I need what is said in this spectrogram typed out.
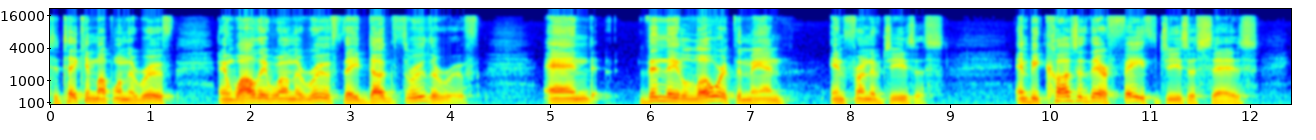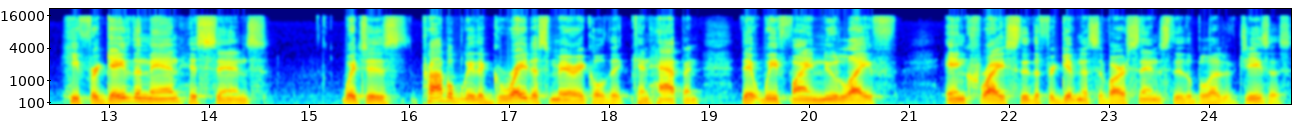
To take him up on the roof. And while they were on the roof, they dug through the roof. And then they lowered the man in front of Jesus. And because of their faith, Jesus says, he forgave the man his sins, which is probably the greatest miracle that can happen, that we find new life in Christ through the forgiveness of our sins through the blood of Jesus.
